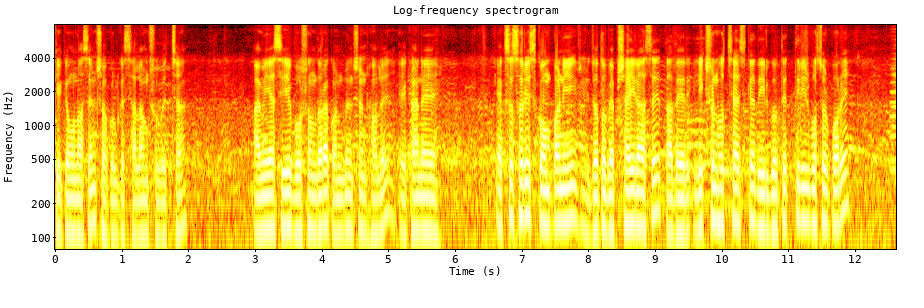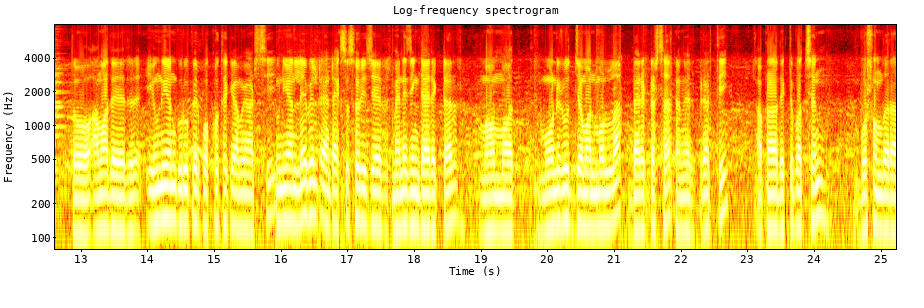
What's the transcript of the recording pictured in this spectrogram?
কে কেমন আছেন? সকলকে সালাম, শুভেচ্ছা। আমি আছি বসুন্ধরা কনভেনশন হলে। এখানে অ্যাক্সেসরিজ কোম্পানির যত ব্যবসায়ীরা আছে, তাদের ইলেকশন হচ্ছে আজকে দীর্ঘ তেত্রিশ বছর পরে। তো আমাদের ইউনিয়ন গ্রুপের পক্ষ থেকে আমি আসছি। ইউনিয়ন লেভেল অ্যান্ড অ্যাক্সেসরিজের managing director Mohammad Moniruzzaman Molla, director sir, এখানের প্রার্থী। আপনারা দেখতে পাচ্ছেন, বসুন্ধরা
